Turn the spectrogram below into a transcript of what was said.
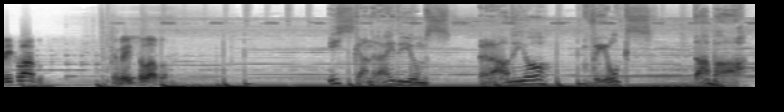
Visu labu! Visu labu! Izskan raidījums Radio Vilks dabā!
